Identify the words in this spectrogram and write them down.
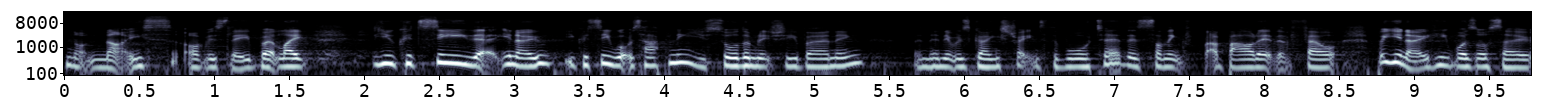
not nice, obviously, but like you could see that you know you could see what was happening. You saw them literally burning, and then it was going straight into the water. There's something about it that felt, but you know, he was also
